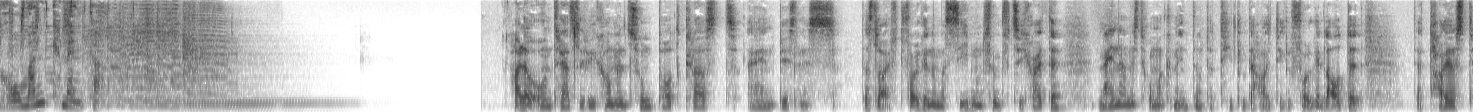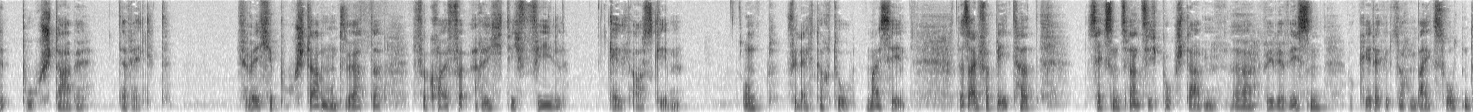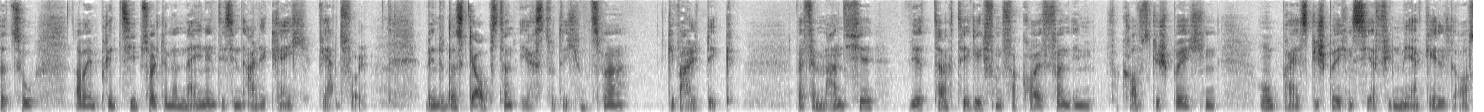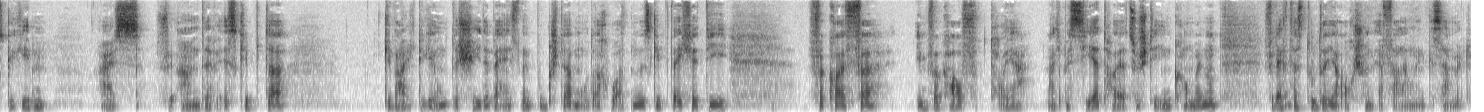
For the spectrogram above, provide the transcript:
Roman Kmenter. Hallo und herzlich willkommen zum Podcast Ein Business. Das läuft. Folge Nummer 57 heute. Mein Name ist Roman Kmenter und der Titel der heutigen Folge lautet Der teuerste Buchstabe der Welt. Für welche Buchstaben und Wörter Verkäufer richtig viel Geld ausgeben. Und vielleicht auch du. Mal sehen. Das Alphabet hat 26 Buchstaben, äh, wie wir wissen. Okay, da gibt es noch ein paar Exoten dazu, aber im Prinzip sollte man meinen, die sind alle gleich wertvoll. Wenn du das glaubst, dann irrst du dich und zwar gewaltig. Weil für manche wird tagtäglich von Verkäufern im Verkaufsgesprächen und Preisgesprächen sehr viel mehr Geld ausgegeben als für andere. Es gibt da gewaltige Unterschiede bei einzelnen Buchstaben oder auch Worten. Und es gibt welche, die Verkäufer im Verkauf teuer, manchmal sehr teuer zu stehen kommen. Und vielleicht hast du da ja auch schon Erfahrungen gesammelt.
